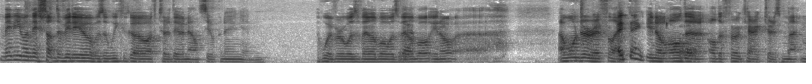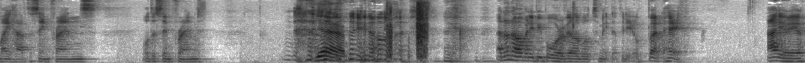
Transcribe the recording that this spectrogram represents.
maybe when they shot the video, it was a week ago after they announced the opening, and whoever was available was available. You know, uh, I wonder if like think- you know all the all the fur characters might, might have the same friends or the same friend. Yeah. you know, I don't know how many people were available to make that video, but hey, I hear you.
